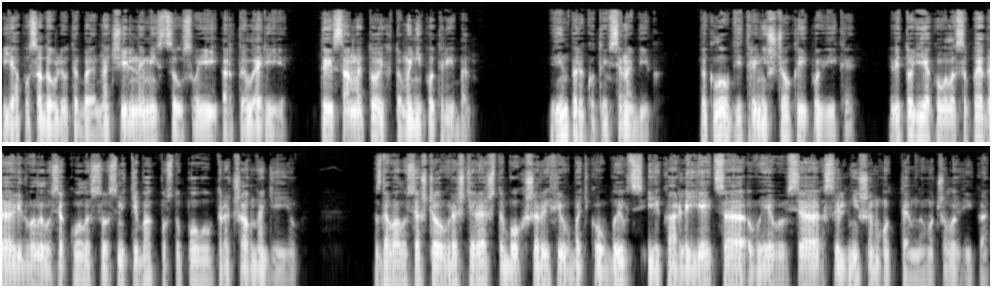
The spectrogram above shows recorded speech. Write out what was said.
Я посадовлю тебе на чільне місце у своїй артилерії. Ти саме той, хто мені потрібен. Він перекотився на бік. пекло обвітряні щоки і повіки. Відтоді, як у велосипеда відвалилося колесо, сміттєбак поступово втрачав надію. Здавалося, що, врешті-решт, бог шерифів батьковбивць і Карлі Єйца виявився сильнішим від темного чоловіка.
